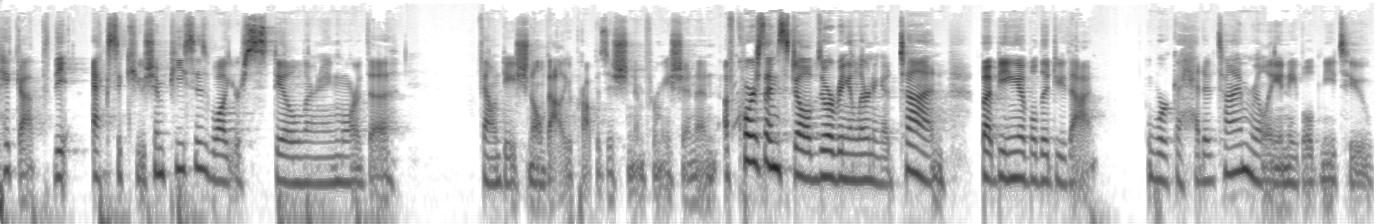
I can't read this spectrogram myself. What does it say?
pick up the execution pieces while you're still learning more of the foundational value proposition information. And of course, I'm still absorbing and learning a ton, but being able to do that work ahead of time really enabled me to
